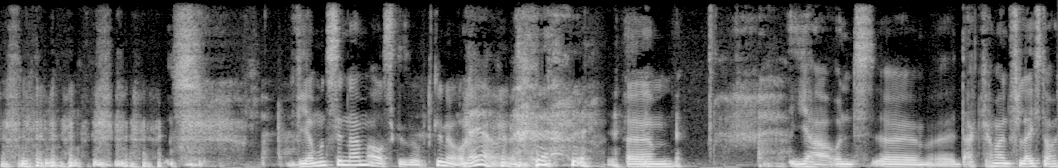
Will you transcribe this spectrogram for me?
wir haben uns den Namen ausgesucht, genau. Ja, ja. ähm, ja, und äh, da kann man vielleicht auch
